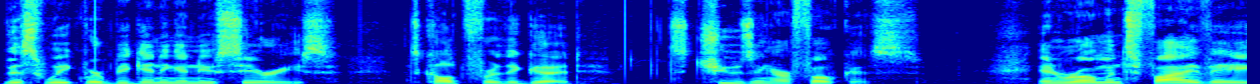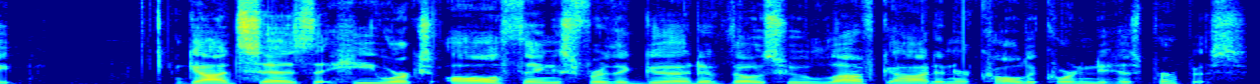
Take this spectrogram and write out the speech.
This week we're beginning a new series. It's called For the Good. It's choosing our focus. In Romans 5 8, God says that He works all things for the good of those who love God and are called according to His purpose.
